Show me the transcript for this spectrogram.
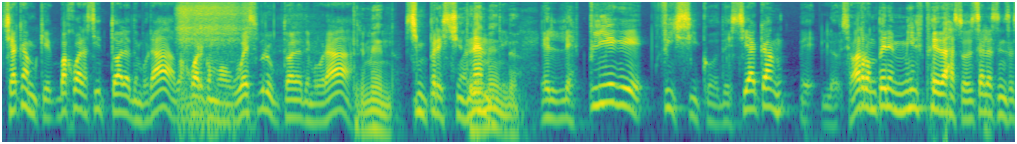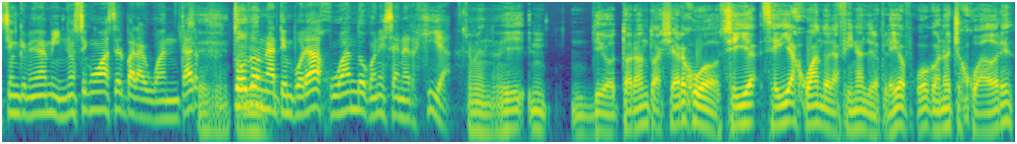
Siakam que va a jugar así toda la temporada, va a jugar como Westbrook toda la temporada. Tremendo. Es impresionante. Tremendo. El despliegue físico de Siakam eh, lo- se va a romper en mil pedazos. Esa es la sensación que me da a mí. No sé cómo va a hacer para aguantar Sí, sí, toda tremendo. una temporada jugando con esa energía. Tremendo. Y digo, Toronto ayer jugó, seguía, seguía jugando la final de los playoffs, jugó con ocho jugadores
